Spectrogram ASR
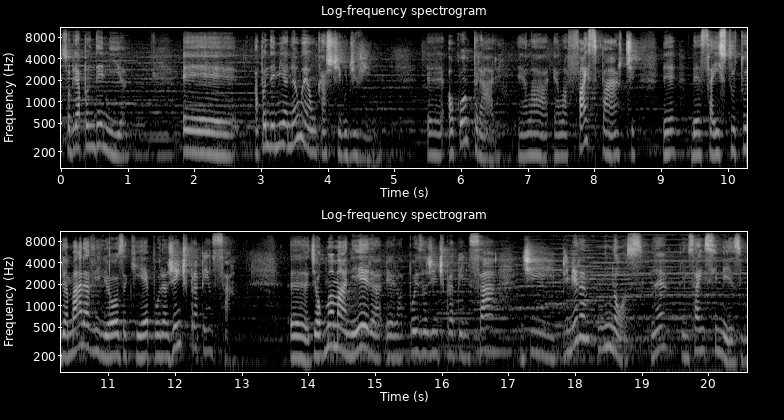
sobre a pandemia. A pandemia não é um castigo divino é, ao contrário, ela, ela faz parte né, dessa estrutura maravilhosa que é pôr a gente para pensar. É, de alguma maneira, ela pôs a gente para pensar de primeira em nós, né? pensar em si mesmo.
